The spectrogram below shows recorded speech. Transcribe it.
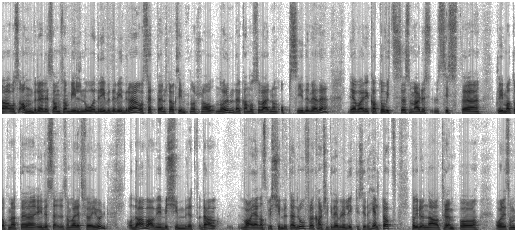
La oss andre liksom, som vil noe, drive det videre og sette en slags internasjonal norm. Det kan også være noen oppsider ved det. Jeg var i Katowice, som er det siste klimatoppmøtet som var rett før jul. Og da var vi bekymret. Da var jeg ganske bekymret da jeg dro, for at kanskje ikke det ville lykkes i det hele tatt pga. Trump og og liksom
